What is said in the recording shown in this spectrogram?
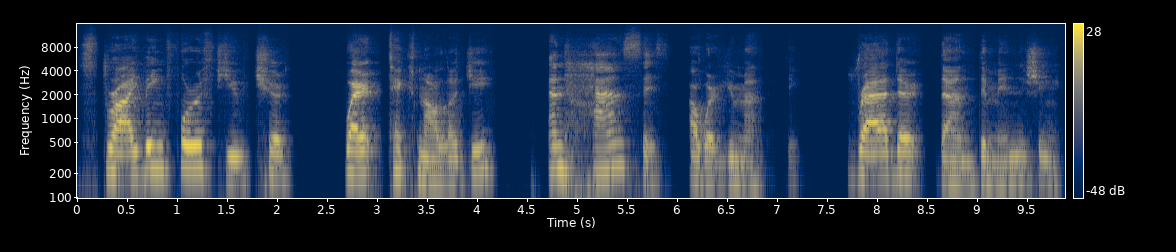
striving for a future where technology enhances our humanity rather than diminishing it.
